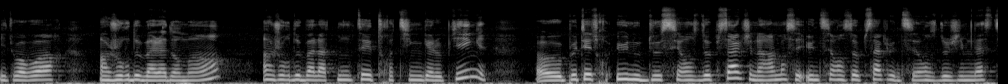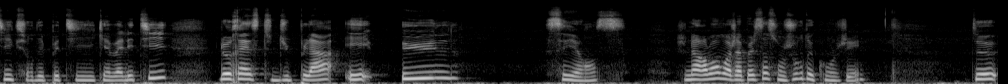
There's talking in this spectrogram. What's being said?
il doit avoir un jour de balade en main, un jour de balade montée, trotting, galloping, euh, peut-être une ou deux séances d'obstacles. Généralement, c'est une séance d'obstacles, une séance de gymnastique sur des petits cavaletti, le reste du plat et une séance. Généralement, moi j'appelle ça son jour de congé de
